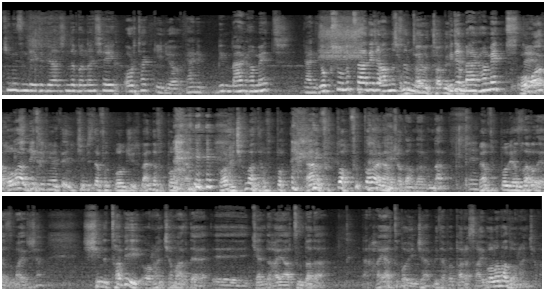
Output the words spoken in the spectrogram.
ikinizin de edebiyatında bana şey ortak geliyor. Yani bir merhamet, yani yoksulluk sadece anlatılmıyor. Tabii, tabii, bir de tabii. merhamet de O var, o var. Bir, giriyor. bir de ikimiz de futbolcuyuz. Ben de futbol oynadım. Orhan Kemal da futbol. Yani futbol, futbol oynamış adamlar bunlar. Evet. Ben futbol yazıları da yazdım ayrıca. Şimdi tabii Orhan Kemal de e, kendi hayatında da yani hayatı boyunca bir defa para sahibi olamadı Orhan Kemal.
